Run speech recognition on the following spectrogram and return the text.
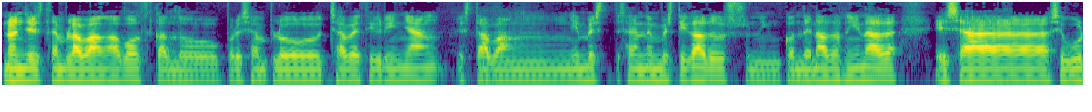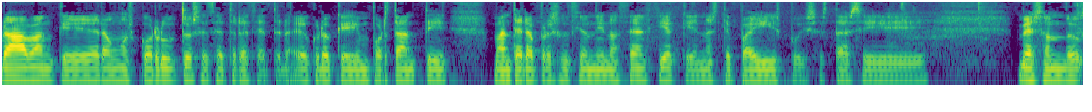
non lles temblaban a voz cando, por exemplo, Chávez e Griñán estaban invest sendo investigados, nin condenados ni nada e xa aseguraban que eran uns corruptos, etc. etc. Eu creo que é importante manter a presunción de inocencia que neste país pois estáse vendo,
